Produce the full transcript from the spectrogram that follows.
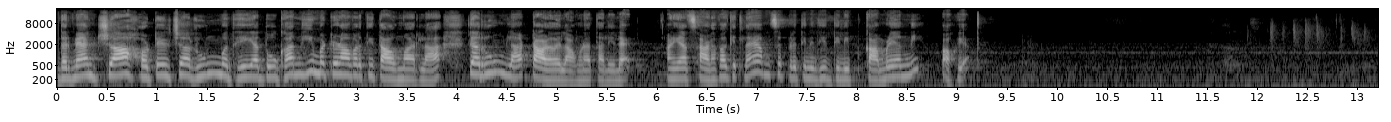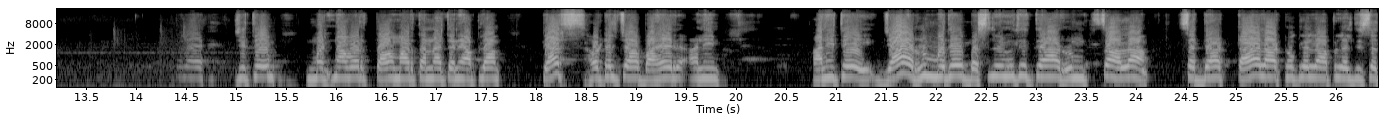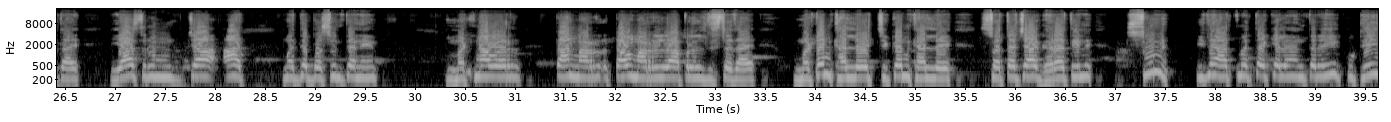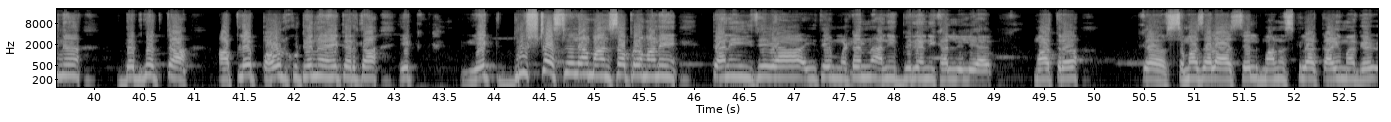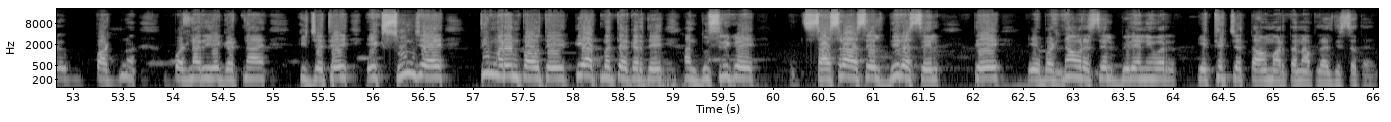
दरम्यान ज्या हॉटेलच्या रूममध्ये या दोघांनीही मटणावरती ताव मारला त्या रूमला टाळं लावण्यात आलेलं आहे. आणि याचा आढावा घेतलाय आमचे प्रतिनिधी दिलीप कांबळे यांनी. पाहुयात. जिथे मटणावर ताव मारताना त्याने आपल्या त्याच हॉटेलच्या बाहेर आणि आणि ते ज्या रूममध्ये बसले होते त्या रूमचा आला. सध्या टाळाला ठोकलेला आपल्याला दिसत आहे. याच रूमच्या आत मध्ये बसून त्याने मटणावर ताण मार ताव मारलेला आपल्याला दिसत आहे. मटण खाल्ले चिकन खाल्ले स्वतःच्या घरातील सून हिने आत्महत्या केल्यानंतरही कुठेही न डगमगता आपले पाऊल कुठे न हे करता एक एक दृष्ट असलेल्या माणसाप्रमाणे त्याने इथे या इथे मटण आणि बिर्याणी खाल्लेली आहे. मात्र क- समाजाला असेल माणुसकीला काळी मागे पाट पडणारी ही घटना आहे की जेथे एक सून जी आहे ती मरण पावते ती आत्महत्या करते आणि दुसरीकडे सासरा असेल दीर असेल ते बटणावर असेल बिर्याणीवर यथेच्छ ताव मारताना आपल्याला दिसत आहे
